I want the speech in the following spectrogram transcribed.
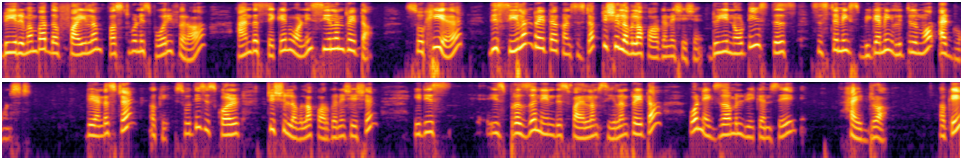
do you remember the phylum? First one is Porifera and the second one is Coelenterata. So, here this Coelenterata consists of tissue level of organization. Do you notice this system is becoming little more advanced? Do you understand? Okay, so this is called tissue level of organization. It is, is present in this phylum Coelenterata. One example we can say Hydra. Okay,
